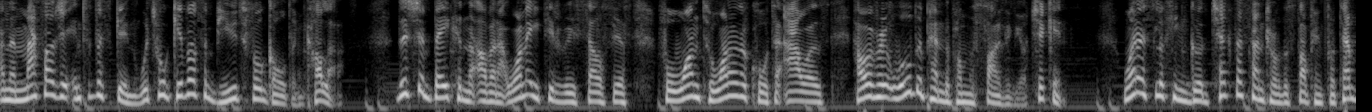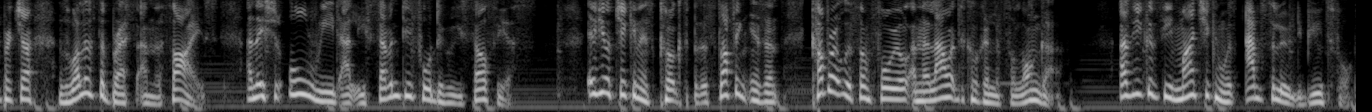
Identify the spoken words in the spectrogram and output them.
and then massage it into the skin which will give us a beautiful golden colour. This should bake in the oven at 180 degrees Celsius for 1 to 1 and a quarter hours, however it will depend upon the size of your chicken. When it's looking good, check the center of the stuffing for temperature as well as the breasts and the thighs, and they should all read at least 74 degrees Celsius. If your chicken is cooked but the stuffing isn't, cover it with some foil and allow it to cook a little longer. As you can see, my chicken was absolutely beautiful,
